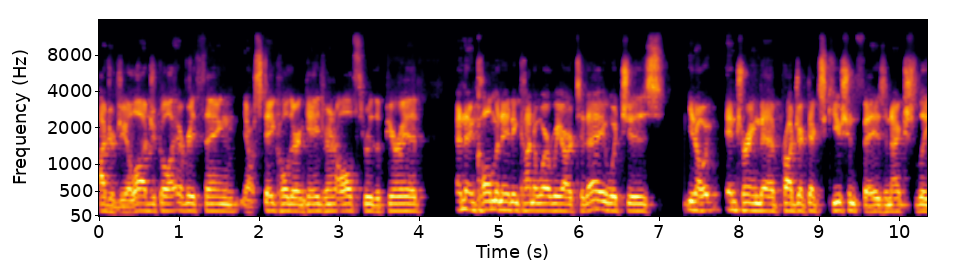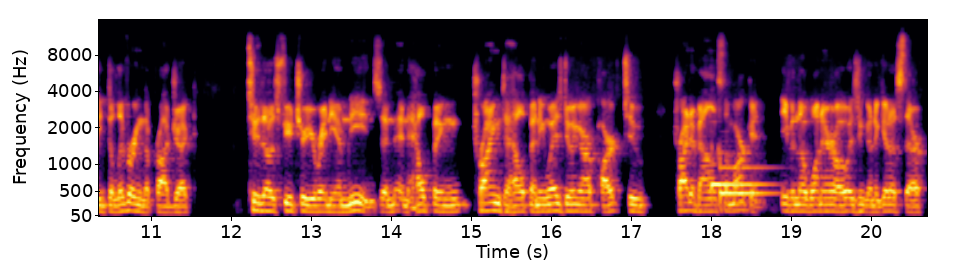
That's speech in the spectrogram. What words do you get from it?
hydrogeological, everything, you know, stakeholder engagement all through the period. And then culminating kind of where we are today, which is, you know, entering the project execution phase and actually delivering the project to those future uranium needs and, and helping, trying to help anyways, doing our part to try to balance the market, even though one arrow isn't going to get us there.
